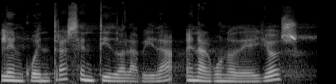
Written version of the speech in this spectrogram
¿Le encuentras sentido a la vida en alguno de ellos?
